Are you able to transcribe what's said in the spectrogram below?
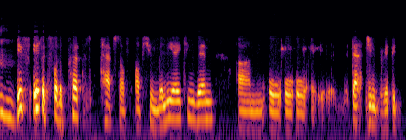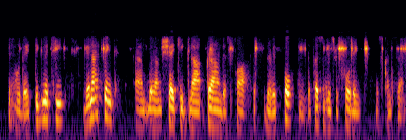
mm-hmm. if, if it's for the purpose perhaps of, of humiliating them um, or, or, or uh, damaging their reputation or their dignity, then I think um, we're on shaky ground as far as the reporting, the person who's recording is concerned.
